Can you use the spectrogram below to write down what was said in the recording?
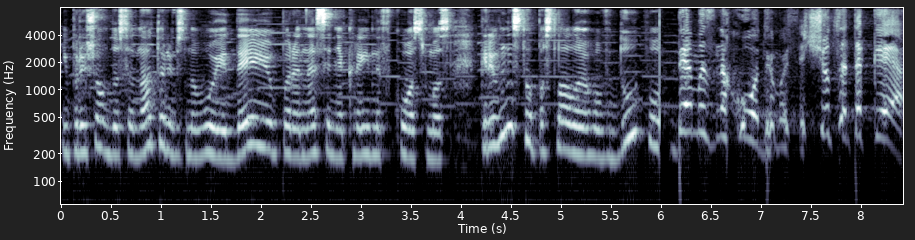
і прийшов до сенаторів з новою ідеєю перенесення країни в космос. Керівництво послало його в дупу, Де ми знаходимося? Що це таке?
